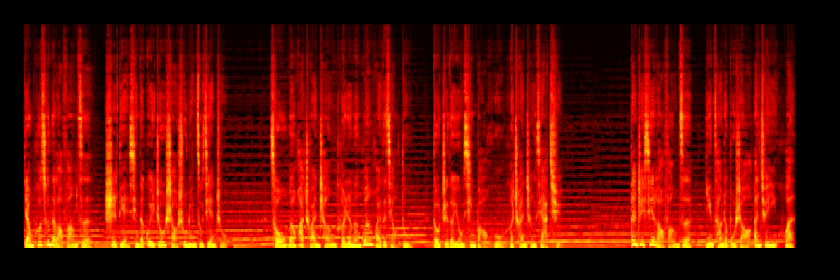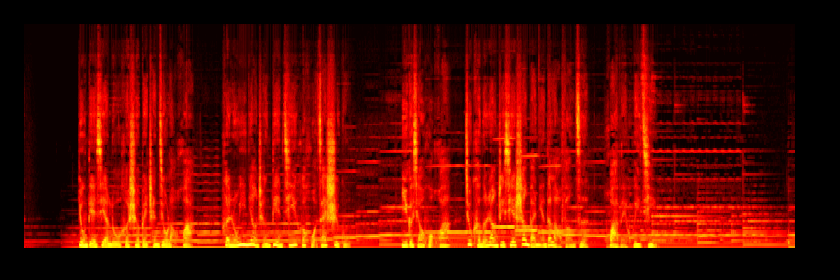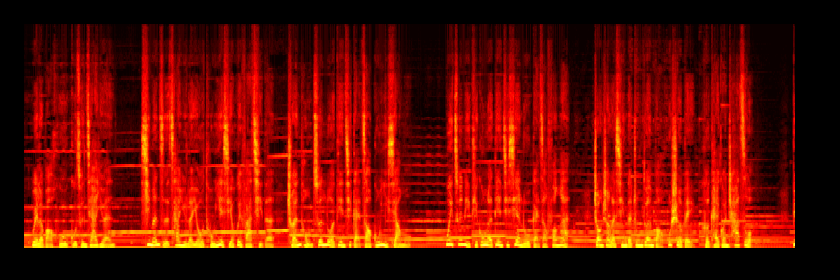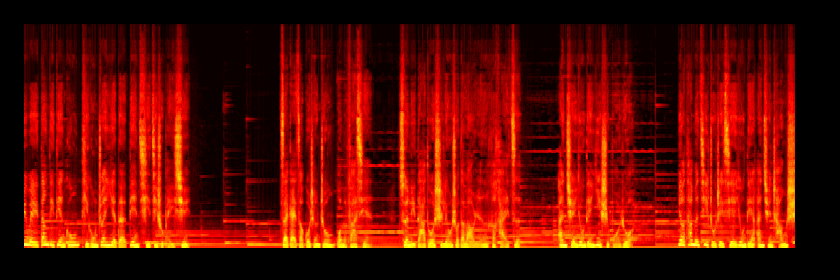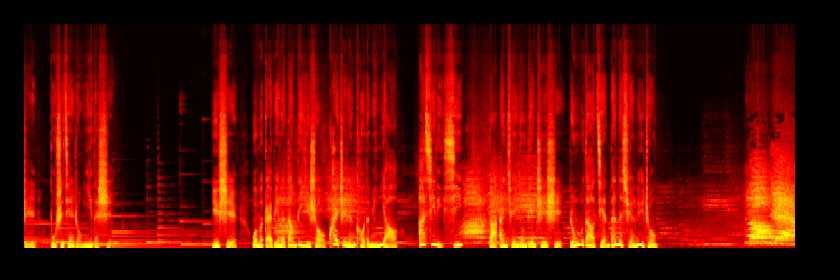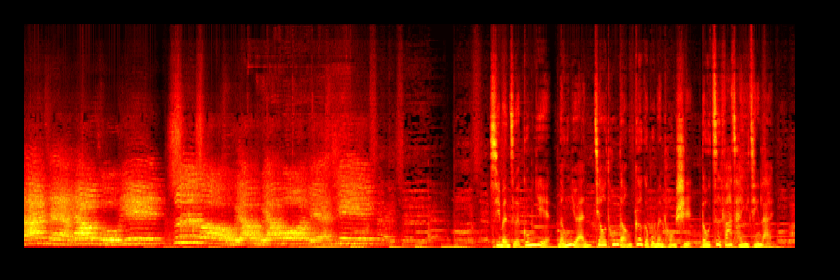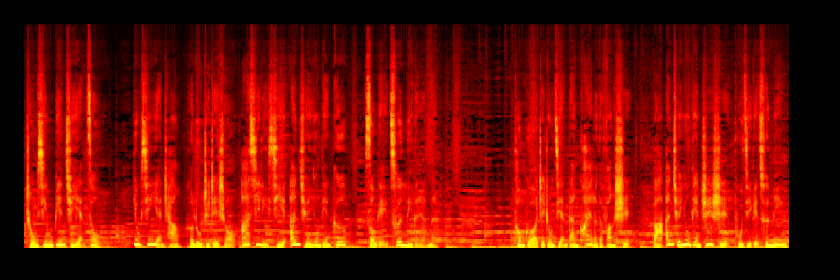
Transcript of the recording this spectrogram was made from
杨坡村的老房子是典型的贵州少数民族建筑，从文化传承和人文关怀的角度，都值得用心保护和传承下去。但这些老房子隐藏着不少安全隐患，用电线路和设备陈旧老化，很容易酿成电击和火灾事故。一个小火花就可能让这些上百年的老房子化为灰烬。为了保护古村家园，西门子参与了由同业协会发起的传统村落电气改造公益项目，为村里提供了电气线路改造方案，装上了新的终端保护设备和开关插座，并为当地电工提供专业的电气技术培训。在改造过程中，我们发现，村里大多是留守的老人和孩子，安全用电意识薄弱。要他们记住这些用电安全常识，不是件容易的事。于是，我们改编了当地一首脍炙人口的民谣《阿西里西》，把安全用电知识融入到简单的旋律中。西门子工业、能源、交通等各个部门同事都自发参与进来，重新编曲演奏，用心演唱和录制这首《阿西里西安全用电歌》，送给村里的人们。通过这种简单快乐的方式，把安全用电知识普及给村民，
